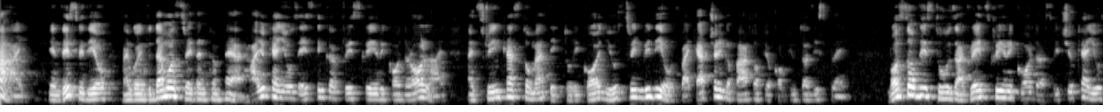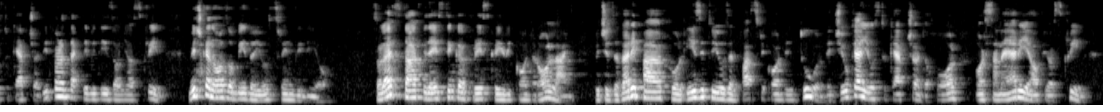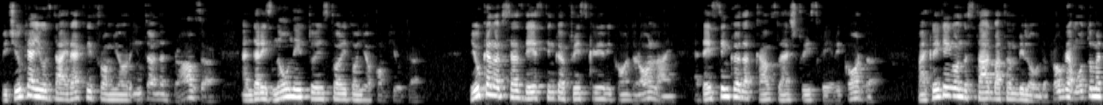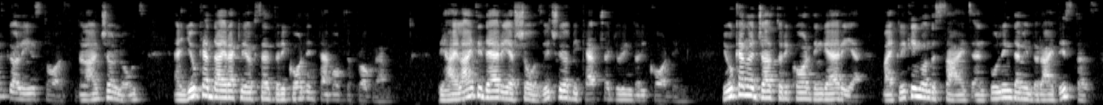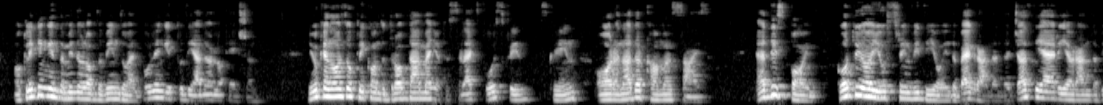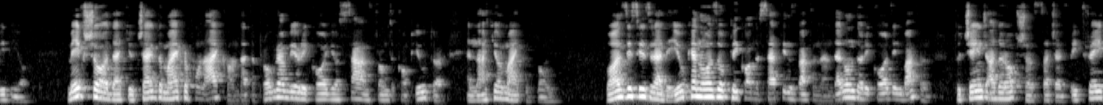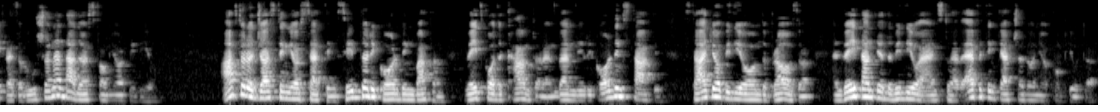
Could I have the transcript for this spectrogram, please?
Hi! In this video, I'm going to demonstrate and compare how you can use AceThinker Free Screen Recorder Online and Screencast-O-Matic to record Ustream videos by capturing a part of your computer display. Both of these tools are great screen recorders which you can use to capture different activities on your screen, which can also be the Ustream video. So let's start with AceThinker Free Screen Recorder Online, which is a very powerful, easy to use and fast recording tool which you can use to capture the whole or some area of your screen which you can use directly from your internet browser and there is no need to install it on your computer. You can access the AceThinker Free Screen Recorder online at acethinker.com slash free screen recorder. By clicking on the Start button below, the program automatically installs, the launcher loads, and you can directly access the Recording tab of the program. The highlighted area shows which will be captured during the recording. You can adjust the recording area by clicking on the sides and pulling them in the right distance or clicking in the middle of the window and pulling it to the other location. You can also click on the drop-down menu to select full screen, screen or another common size. At this point, go to your Ustream video in the background and adjust the area around the video. Make sure that you check the microphone icon that the program will record your sound from the computer and not your microphone. Once this is ready, you can also click on the settings button and then on the recording button to change other options such as bitrate, resolution and others from your video. After adjusting your settings, hit the recording button, wait for the counter and when the recording started, start your video on the browser and wait until the video ends to have everything captured on your computer.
